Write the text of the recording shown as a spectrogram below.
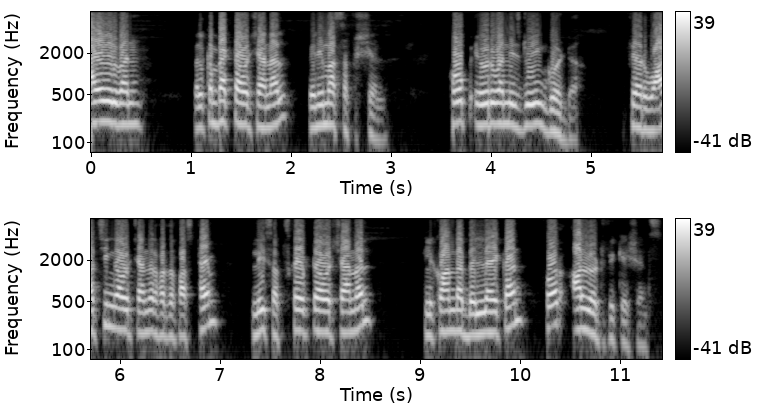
Hi everyone, welcome back to our channel Venimas Official. Hope everyone is doing good. If you are watching our channel for the first time, please subscribe to our channel, click on the bell icon for all notifications.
